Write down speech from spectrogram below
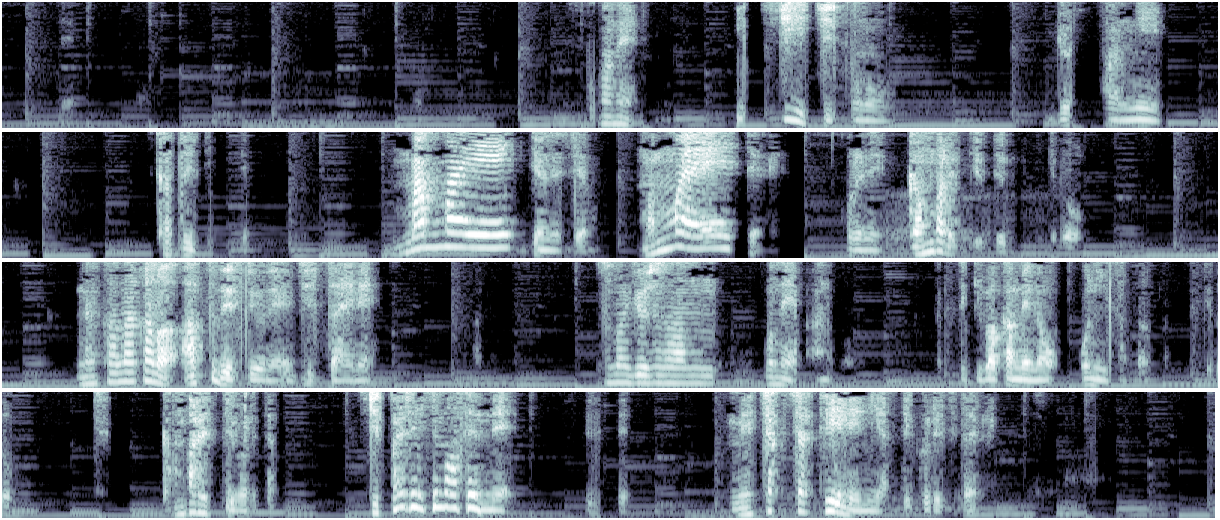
そこがね、いちいちその、業者さんに近づいていって、まんまえーって言うんですよ。まんまえーってね、これね、頑張れって言ってるんですけど、なかなかの圧ですよね、実際ね。その業者さんもね、あの、時若めのお兄さんだったんですけど、頑張れって言われたら、失敗できませんねって言って、めちゃくちゃ丁寧にやってくれてたよね。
